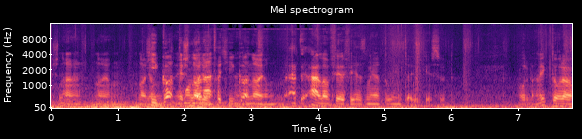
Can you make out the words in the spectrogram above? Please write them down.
és nagyon, nagyon, nagyon... Higgadt? És Mondanád, nagyon, hogy higgadt? Nagyon, hát államférfihez méltó interjú készült. Orbán Viktorra,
